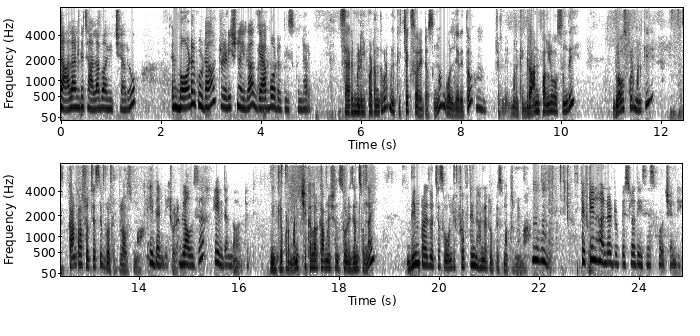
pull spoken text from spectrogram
చాలా అంటే చాలా బాగా ఇచ్చారు. అండ్ బార్డర్ కూడా ట్రెడిషనల్గా గ్యాప్ బార్డర్ తీసుకున్నారు. శారీ మిడిల్ పార్ట్ అంతా కూడా మనకి చెక్స్ వెరైటీ వస్తుందా? గోల్డ్ జరీతో? Hmm. చూడండి. మనకి గ్రాండ్ పళ్ళు వస్తుంది. బ్లౌజ్ కూడా మనకి కాంట్రాస్ట్ వచ్చేసి బ్రోకెట్ బ్లౌజ్ మా. ఇదండి. చూడండి. బ్లౌజ్ ఈ విధంగా ఉంటుంది. దీంట్లో కూడా మంచి కలర్ కాంబినేషన్స్ డిజైన్స్ ఉన్నాయి. దీని ప్రైస్ వచ్చేసి ఓన్లీ ఫిఫ్టీన్ హండ్రెడ్ రూపీస్ మాత్రమే మా. ఫిఫ్టీన్ హండ్రెడ్ రూపీస్లో తీసేసుకోవచ్చండి.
